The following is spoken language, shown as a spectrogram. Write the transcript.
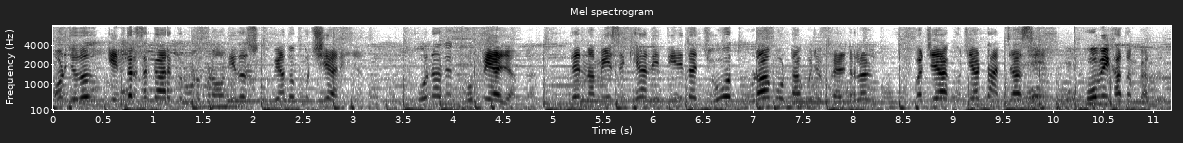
ਹੁਣ ਜਦੋਂ ਕੇਂਦਰ ਸਰਕਾਰ ਕਾਨੂੰਨ ਬਣਾਉਂਦੀ ਹੈ, ਤਾਂ ਸੂਬਿਆਂ ਤੋਂ ਪੁੱਛਿਆ ਨਹੀਂ ਜਾਂਦਾ। ਉਹਨਾਂ ਤੇ ਥੋਪਿਆ ਜਾਂਦਾ। ਤੇ ਨਵੀਂ ਸਿੱਖਿਆ ਨੀਤੀ ਨੇ ਤਾਂ ਜੋ ਥੋੜਾ ਮੋਟਾ ਕੁਝ ਫੈਡਰਲ ਬਚਿਆ ਖੁਚਿਆ ਢਾਂਚਾ ਸੀ, ਉਹ ਵੀ ਖਤਮ ਕਰ ਦਿੱਤਾ।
